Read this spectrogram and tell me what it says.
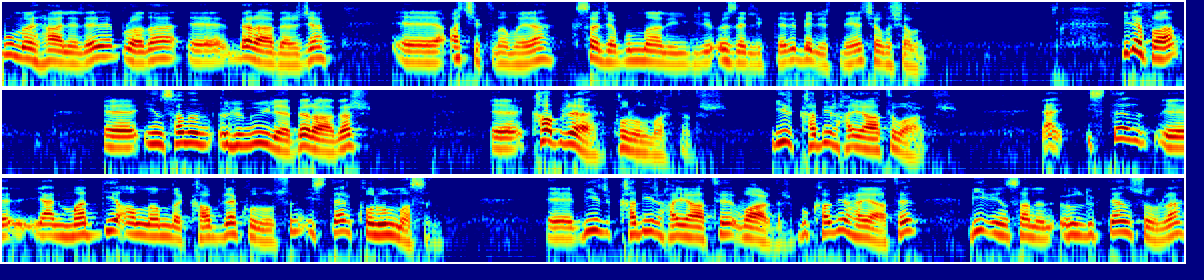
bu merhaleleri burada e, beraberce e, açıklamaya, kısaca bunlarla ilgili özellikleri belirtmeye çalışalım. Bir defa e, insanın ölümüyle beraber e, kabre konulmaktadır. Bir kabir hayatı vardır. Yani ister e, yani maddi anlamda kabre konulsun, ister konulmasın. E, bir kabir hayatı vardır. Bu kabir hayatı bir insanın öldükten sonra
